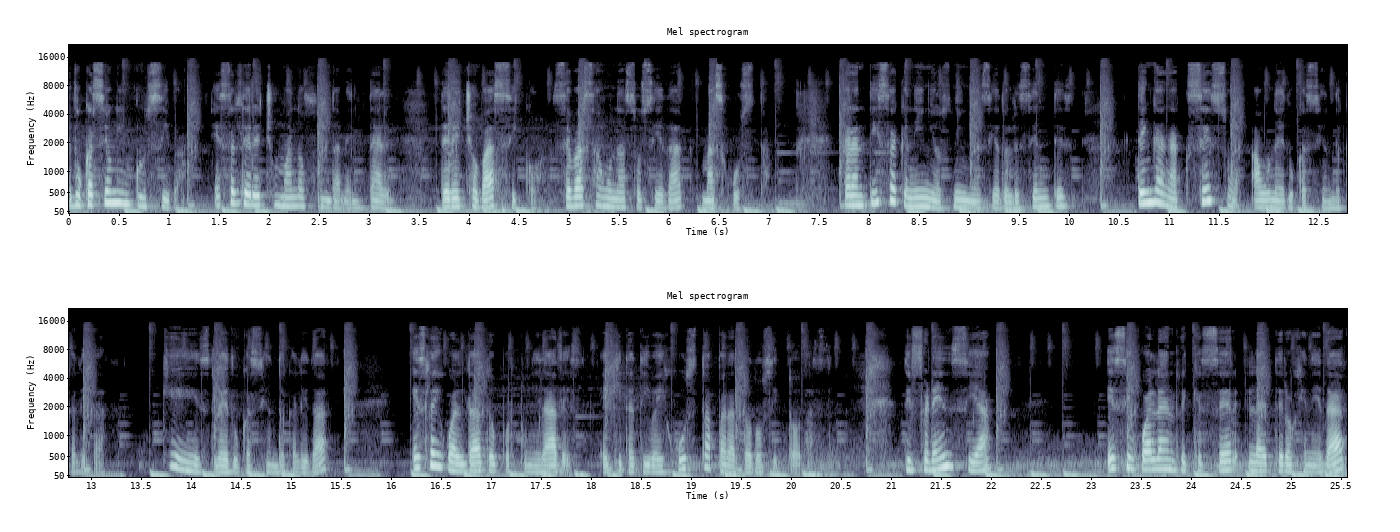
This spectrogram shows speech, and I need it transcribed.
Educación inclusiva es el derecho humano fundamental, derecho básico, se basa en una sociedad más justa. Garantiza que niños, niñas y adolescentes tengan acceso a una educación de calidad. ¿Qué es la educación de calidad? Es la igualdad de oportunidades, equitativa y justa para todos y todas. Diferencia es igual a enriquecer la heterogeneidad,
